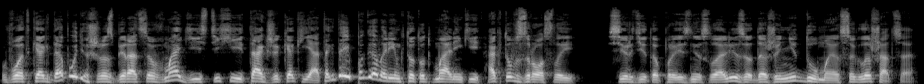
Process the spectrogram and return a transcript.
«Вот когда будешь разбираться в магии и стихии так же, как я, тогда и поговорим, кто тут маленький, а кто взрослый», – сердито произнесла Лиза, даже не думая соглашаться.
